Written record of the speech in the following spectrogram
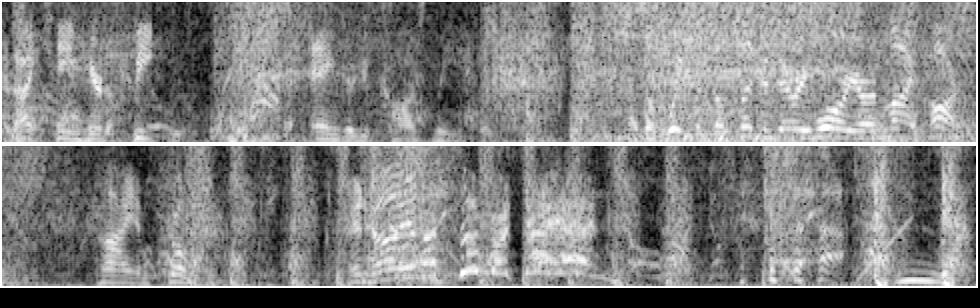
and I came here to beat you. The anger you caused me has awakened the legendary warrior in my heart. I am Goku, and I am a Super Saiyan! Hmm.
